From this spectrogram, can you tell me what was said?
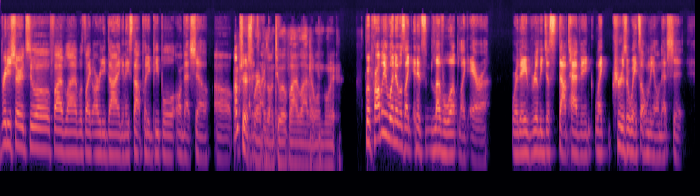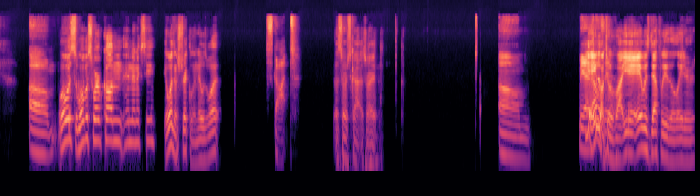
pretty sure 205 Live was like already dying and they stopped putting people on that show. Um, I'm sure Swerve was on 205 Live at one point. but probably when it was like in its level up like era where they really just stopped having like cruiserweights only on that shit. Um What was what was Swerve called in, in NXT? It wasn't Strickland. It was what? Scott. Uh, Sir Scott. That's right. Um yeah, Yeah, he was was on it. 205. Yeah, it was definitely the later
